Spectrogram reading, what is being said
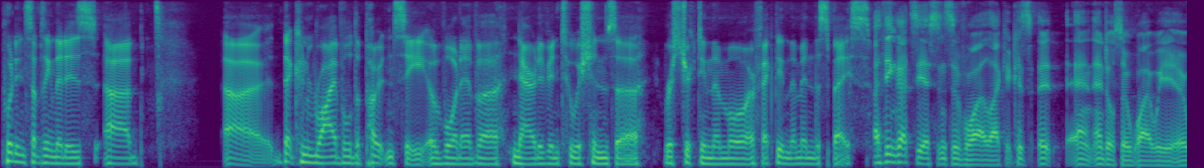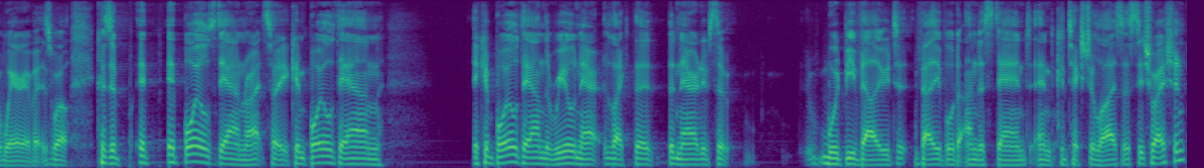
put in something that is uh, uh, that can rival the potency of whatever narrative intuitions are restricting them or affecting them in the space. I think that's the essence of why I like it, because it, and and also why we're aware of it as well, because it, it it boils down right. So it can boil down, it can boil down the real narr- like the the narratives that would be valued valuable to understand and contextualize a situation,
